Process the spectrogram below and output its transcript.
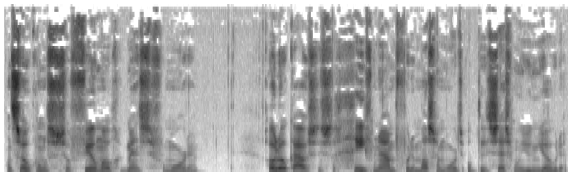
want zo konden ze zoveel mogelijk mensen vermoorden. Holocaust is de gegeven naam voor de massamoord op de 6 miljoen Joden.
